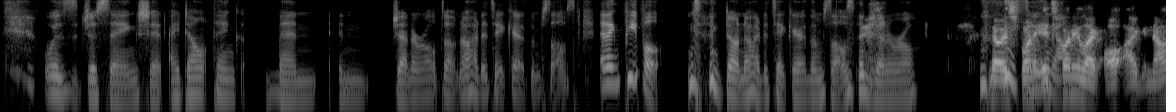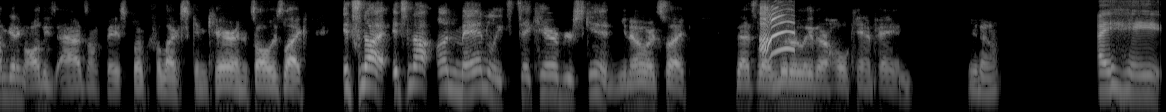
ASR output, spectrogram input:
was just saying shit. I don't think men in general don't know how to take care of themselves. I think people don't know how to take care of themselves in general. No, it's funny. you It's know, funny. Like all I now I'm getting all these ads on Facebook for like skincare, and it's always like it's not it's not unmanly to take care of your skin. You know, it's like that's like ah, literally their whole campaign. You know. I hate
